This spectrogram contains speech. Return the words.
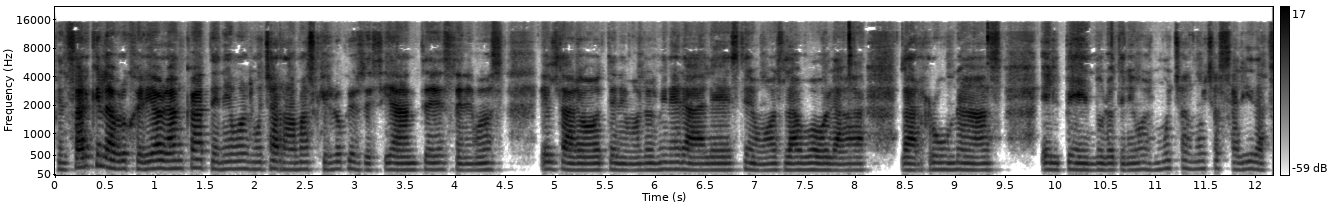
Pensar que en la brujería blanca tenemos muchas ramas, que es lo que os decía antes, tenemos el tarot, tenemos los minerales, tenemos la bola, las runas, el péndulo, tenemos muchas, muchas salidas.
